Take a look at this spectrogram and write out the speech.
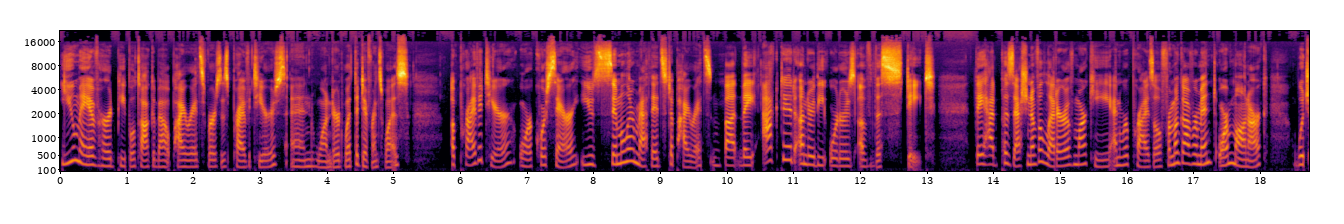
You may have heard people talk about pirates versus privateers and wondered what the difference was. A privateer, or corsair, used similar methods to pirates, but they acted under the orders of the state. They had possession of a letter of marque and reprisal from a government or monarch, which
